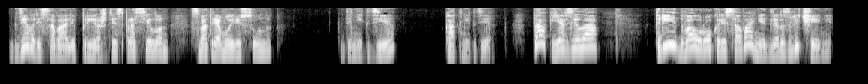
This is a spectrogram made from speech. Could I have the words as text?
«Где вы рисовали прежде?» — спросил он, смотря мой рисунок. «Да нигде». «Как нигде?» «Так, я взяла три-два урока рисования для развлечения.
